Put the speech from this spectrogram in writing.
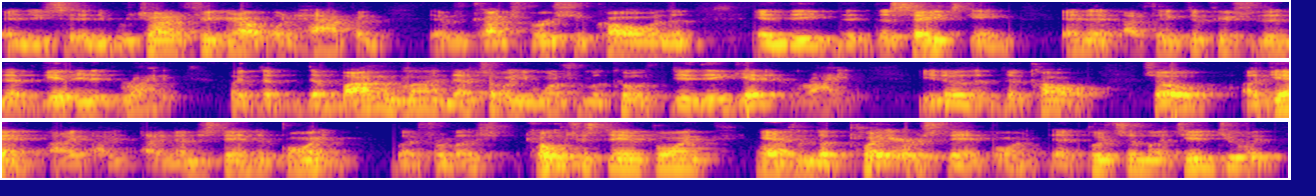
and you said we try to figure out what happened. There was a controversial call in the in the, the, the Saints game, and I think the officials ended up getting it right. But the, the bottom line, that's all you want from a coach. Did they get it right? You know, the, the call. So again, I, I, I understand the point, but from a coach's standpoint and right. from the player standpoint that puts so much into it,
